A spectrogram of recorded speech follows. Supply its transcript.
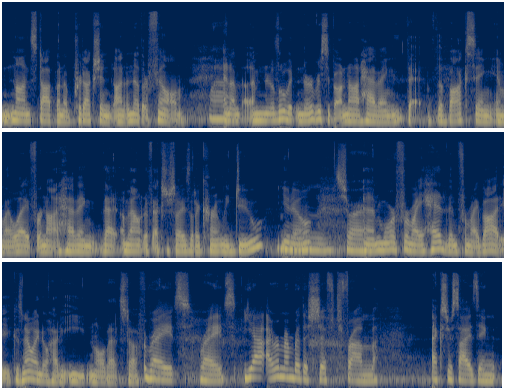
nonstop on a production on another film. Wow. And I'm, I'm a little bit nervous about not having the, the boxing in my life or not having that amount of exercise that I currently do, you know? Mm, sure. And more for my head than for my body. Because now I know how to eat and all that stuff. Right, right. Yeah, I remember the shift from exercising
